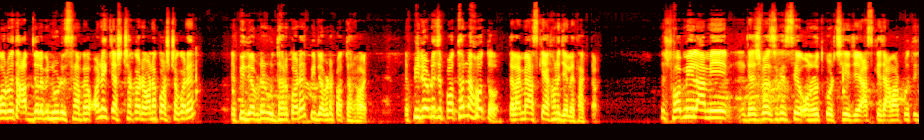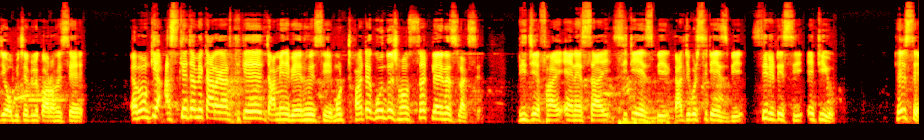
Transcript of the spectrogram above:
পরবর্তী আব্দুল আবী নুরুল ইসলাম অনেক চেষ্টা করে, অনেক কষ্ট করে এই পিডাব্লিউটা উদ্ধার করে পিডাব্লিউটা প্রত্যাহার হয়। এই পিডাব্লিউ যে প্রত্যাহার না হতো, তাহলে আমি আজকে এখনও জেলে থাকতাম। তো সব মিলে আমি দেশবাসীর কাছে অনুরোধ করছি যে আজকে যে আমার প্রতি যে অভিযোগগুলো করা হয়েছে, এবং কি আজকে যে আমি কারাগার থেকে জামিনে বের হয়েছি, মোট ছয়টা গোয়েন্দা সংস্থা ক্লিয়ারেন্স লাগছে। DGFI NSI, CTSB, Gazipur CTSB CDTC ATU. ঠিক আছে?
